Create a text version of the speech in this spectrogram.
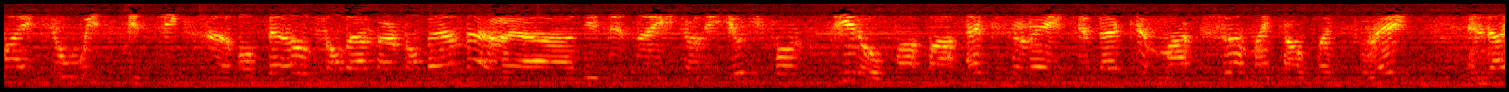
Mike Whiskey 6, uh, Hotel, November, November. Uh, this is uh, Uniform Zero, Papa X-Ray, Quebec, Max, uh, Mike Alpha X-Ray. And I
